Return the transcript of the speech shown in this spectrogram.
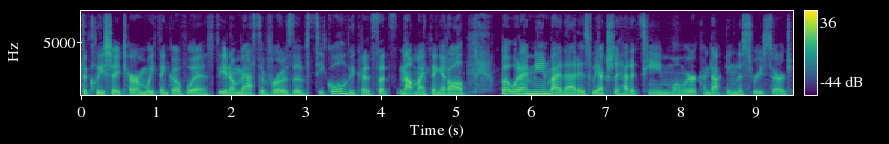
the cliche term we think of with, you know, massive rows of SQL, because that's not my thing at all. But what I mean by that is we actually had a team when we were conducting this research.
